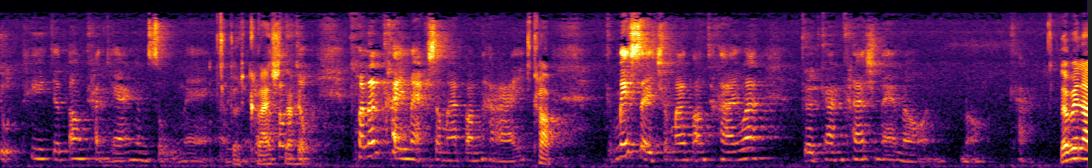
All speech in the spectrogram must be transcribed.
จุดที่จะต้องขัดแย้งกันสูงแน่อะไรเกิดงี้ย clash ต้องนะครับจบเพราะฉะนั้นใครแม็กซ์มาตอนท้ายครับเมสเซจมาตอนท้ายว่าเกิดการคลาชแน่นอนเนาะค่ะแล้วเวลา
